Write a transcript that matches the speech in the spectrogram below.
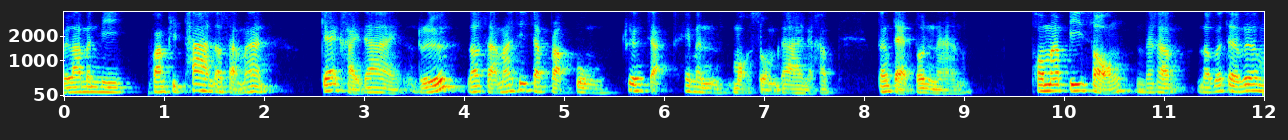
เวลามันมีความผิดพลาดเราสามารถแก้ไขได้ หรือเราสามารถที่จะปรับปรุงเครื่องจักรให้มันเหมาะสมได้นะครับ ตั้งแต่ต้นน้ำพอมาปี2นะครับ เราก็จะเริ่ม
